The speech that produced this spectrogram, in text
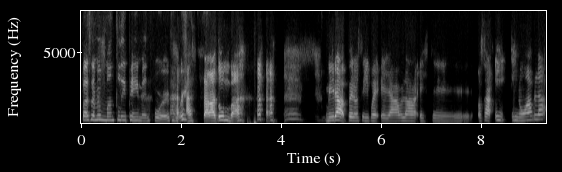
pásame un monthly payment for, for- Hasta la tumba. Mira, pero sí, pues ella habla, este, o sea, y, y no habla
